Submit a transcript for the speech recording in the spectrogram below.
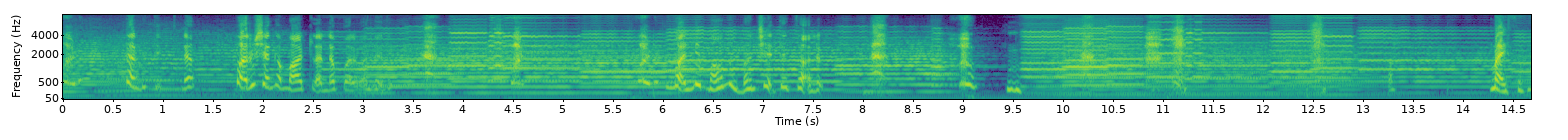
వాడు నన్ను తిట్టినా పరుషంగా మాట్లాడినా పర్వాలేదు. మళ్ళీ మామూలు మనిషి అయితే చాలు. మైసమ్మ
